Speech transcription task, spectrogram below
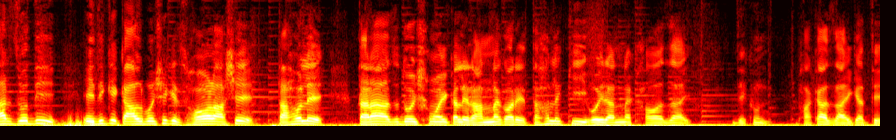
আর যদি এইদিকে কালবৈশাখী ঝড় আসে, তাহলে তারা যদি ওই সময়কালে রান্না করে, তাহলে কি ওই রান্না খাওয়া যায়? দেখুন, ফাঁকা জায়গাতে।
